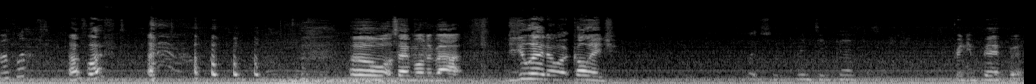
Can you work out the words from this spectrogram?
I've left. Half left? oh, what's them on about? Did you learn at college? Which printing papers. Printing paper.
